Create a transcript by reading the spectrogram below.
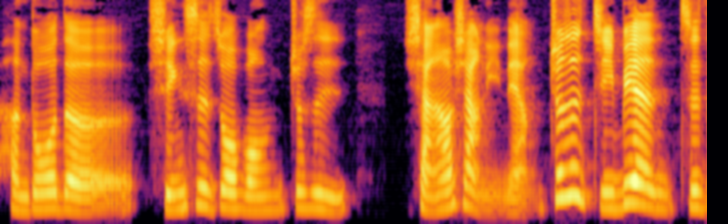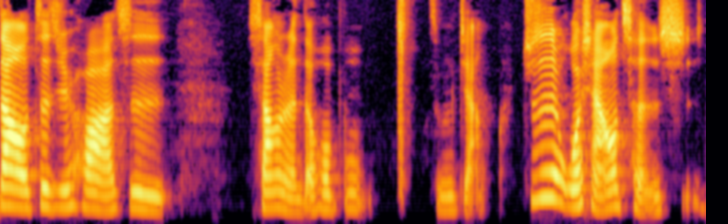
很多的行事作风，就是想要像你那样，就是即便知道这句话是伤人的或不怎么讲，就是我想要诚实。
